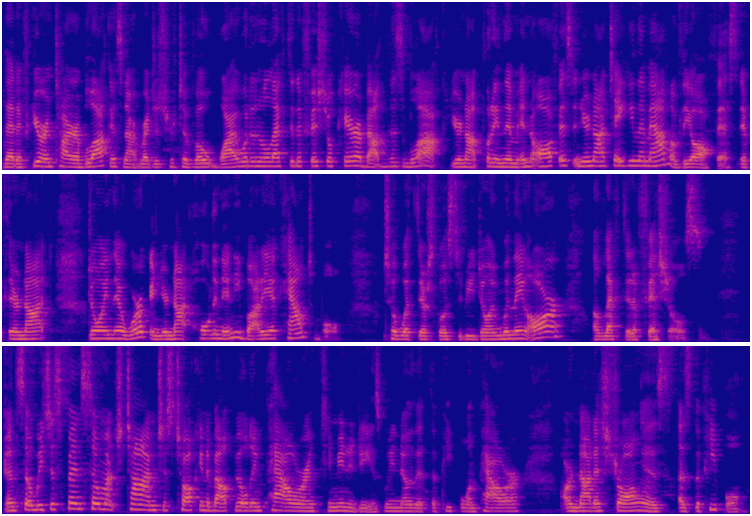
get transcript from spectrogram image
That if your entire block is not registered to vote, why would an elected official care about this block? You're not putting them in office and you're not taking them out of the office if they're not doing their work and you're not holding anybody accountable to what they're supposed to be doing when they are elected officials. And so we just spend so much time just talking about building power in communities. We know that the people in power are not as strong as as the people.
